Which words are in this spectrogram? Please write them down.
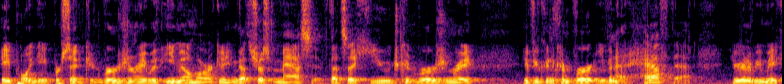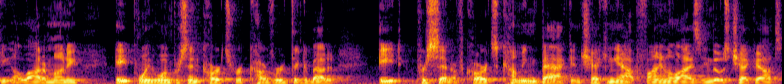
8.8% conversion rate with email marketing. That's just massive. That's a huge conversion rate. If you can convert even at half that, you're going to be making a lot of money. 8.1% carts recovered. Think about it. 8% of carts coming back and checking out, finalizing those checkouts,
